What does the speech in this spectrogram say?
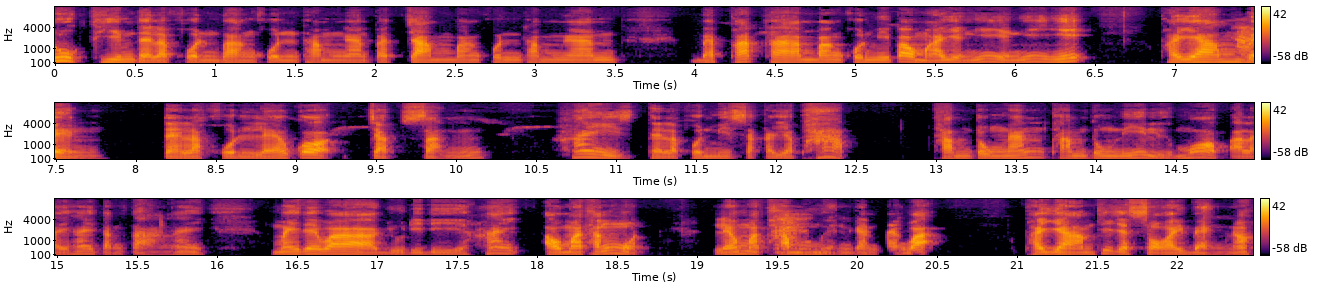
ลูกทีมแต่ละคนบางคนทำงานประจำบางคนทำงานแบบพาร์ทไทม์บางคนมีเป้าหมายอย่างนี้อย่างนี้อย่างนี้ พยายามค่ะแบ่งแต่ละคนแล้วก็จัดสรร ให้แต่ละคนมีศักยภาพทำตรงนั้นทำตรงนี้หรือมอบอะไรให้ต่างๆ ให้ไม่ได้ว่าอยู่ดีๆ ให้เอามาทั้งหมด แล้วมาทำค่ะเหมือนกันแต่ว่า พยายามที่จะซอยแบ่งเนาะ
